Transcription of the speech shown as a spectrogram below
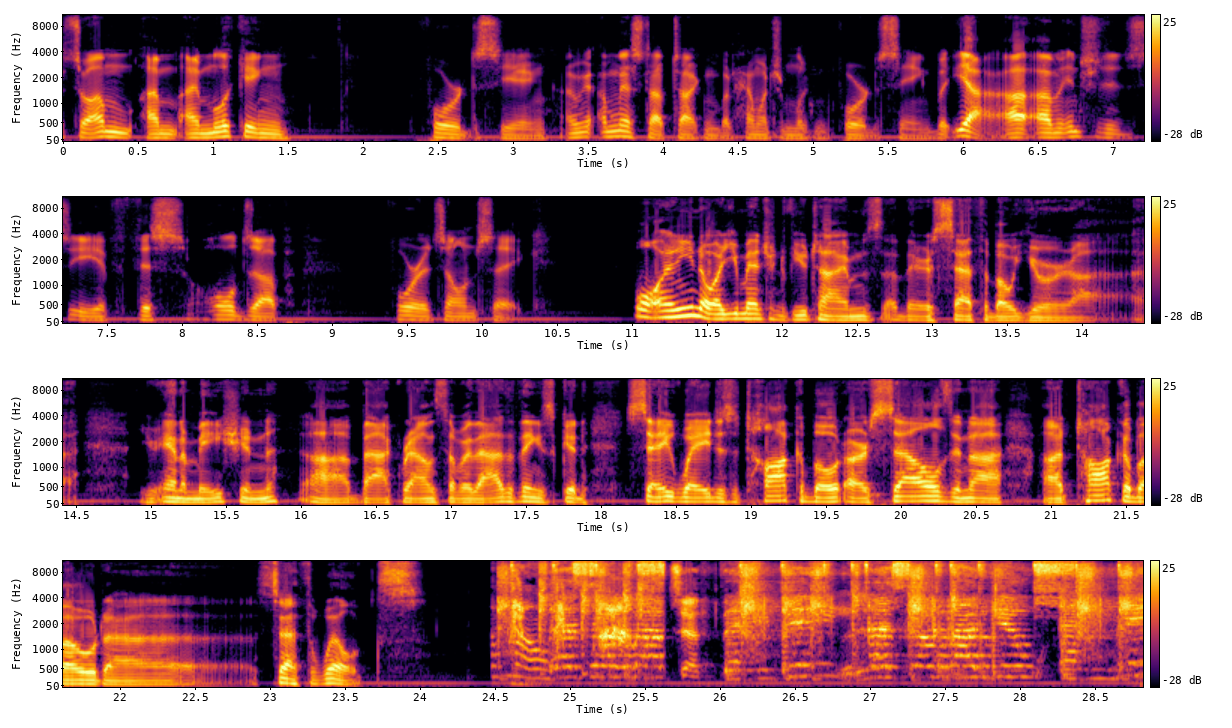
so I'm I'm I'm looking forward to seeing. I'm I'm gonna stop talking about how much I'm looking forward to seeing. But yeah, I, I'm interested to see if this holds up for its own sake. Well, and you know, you mentioned a few times there, Seth, about your uh, your animation uh, background, stuff like that. I think it's a good segue just to talk about ourselves and uh, uh talk about uh, Seth Wilkes. Seth. Baby, let's talk about you and me.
